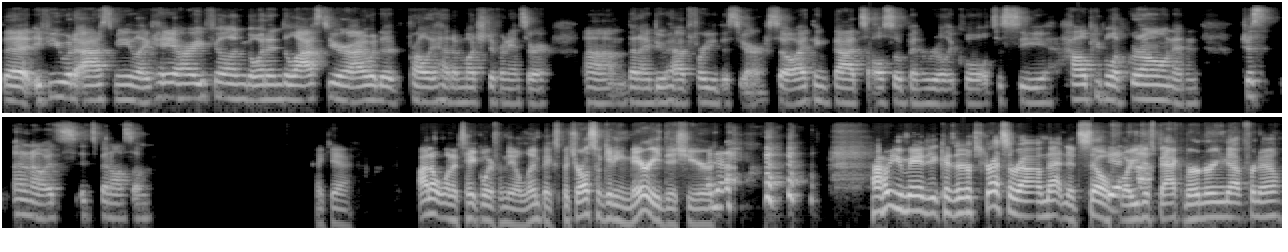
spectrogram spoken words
that if you would have asked me like hey how are you feeling going into last year? I would have probably had a much different answer um, than i do have for you this year. So i think that's also been really cool to see how people have grown and just i don't know it's it's been awesome. Like yeah. I don't want to take away from the olympics but you're also getting married this year. How are you managing because there's stress around that in itself. Yeah. are you just back burnering that for now?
